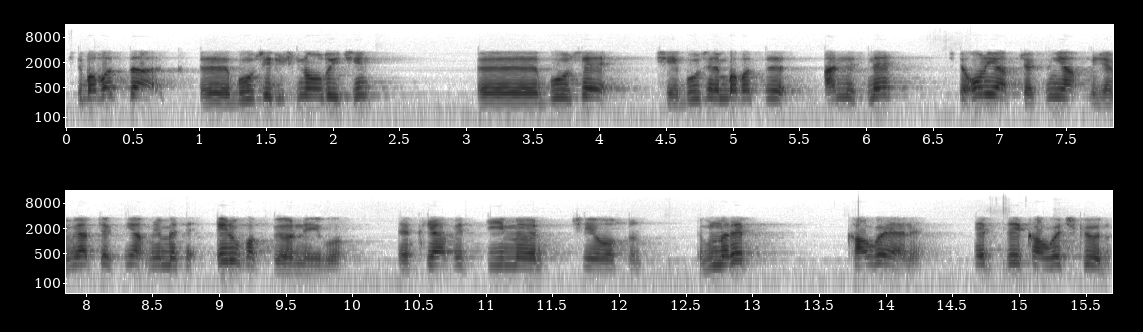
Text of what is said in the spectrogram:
İşte babası da e, Buse düşkün olduğu için e, Buse şey Buse'nin babası annesine işte onu yapacaksın yapmayacağım yapacaksın yapmayacağım. Mesela en ufak bir örneği bu. Yani kıyafet giyme şey olsun. Bunlar hep kavga yani. Hep de kavga çıkıyor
